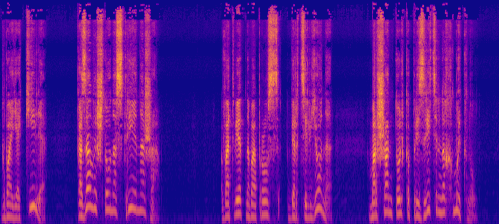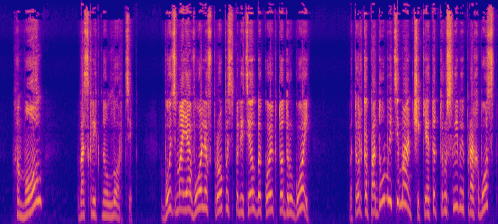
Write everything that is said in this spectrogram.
Гваякиля, казалось, что он острее ножа. В ответ на вопрос Бертильона Маршан только презрительно хмыкнул. «Мол!» — воскликнул Лортик. Будь моя воля, в пропасть полетел бы кое-кто другой. Вы только подумайте, мальчики, этот трусливый прохвост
